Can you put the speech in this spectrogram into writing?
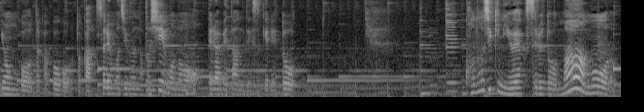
4号とか5号とかそれも自分の欲しいものを選べたんですけれどこの時期に予約するとまあも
